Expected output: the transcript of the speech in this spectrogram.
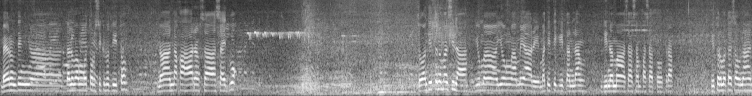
meron ding ah, dalawang motorsiklo dito na nakaharang sa sidewalk. So, andito naman sila, yung, ah, yung ah, may-ari, matitikitan lang, hindi na masasampa sa tow truck. Dito naman tayo sa unahan.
